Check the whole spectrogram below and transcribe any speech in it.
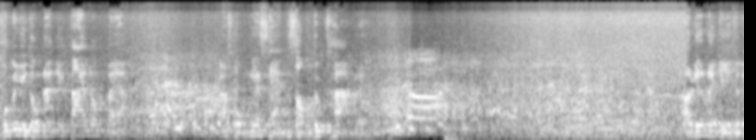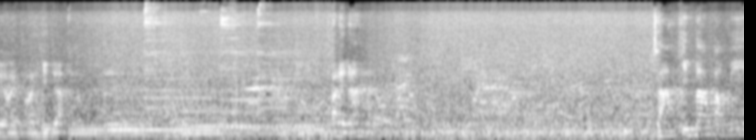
คุณก็อยู่ตรงนั้นอยู่ใต้ร่มแบบแต่ผมเนี่ยแสงสองทุกทางเลย เอาเรื่องอะไรดีตัวเองอะไรกำลังคิดอะอะไรนะจ้าคิดมากปังมี่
